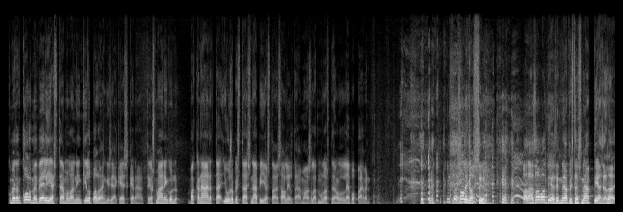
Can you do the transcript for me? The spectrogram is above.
kun meitä on kolme veljestä ja me ollaan niin kilpailuhenkisiä keskenään, että jos mä niin kun, vaikka näen, että Juuso pistää snapin jostain salilta ja mä oon sellainen, että mulla olisi pitänyt olla lepopäivän. Mistä salikossi on? Alan saman tien sinne ja pistää snappia sieltä äh,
